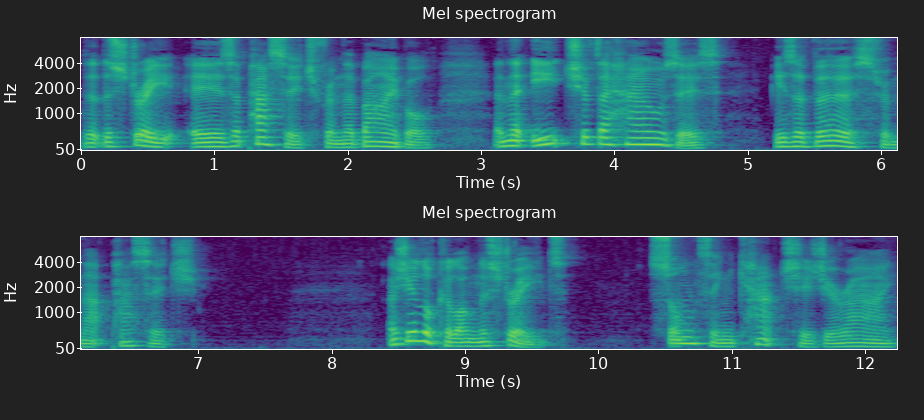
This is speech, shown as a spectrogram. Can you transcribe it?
that the street is a passage from the Bible, and that each of the houses is a verse from that passage. As you look along the street, something catches your eye.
